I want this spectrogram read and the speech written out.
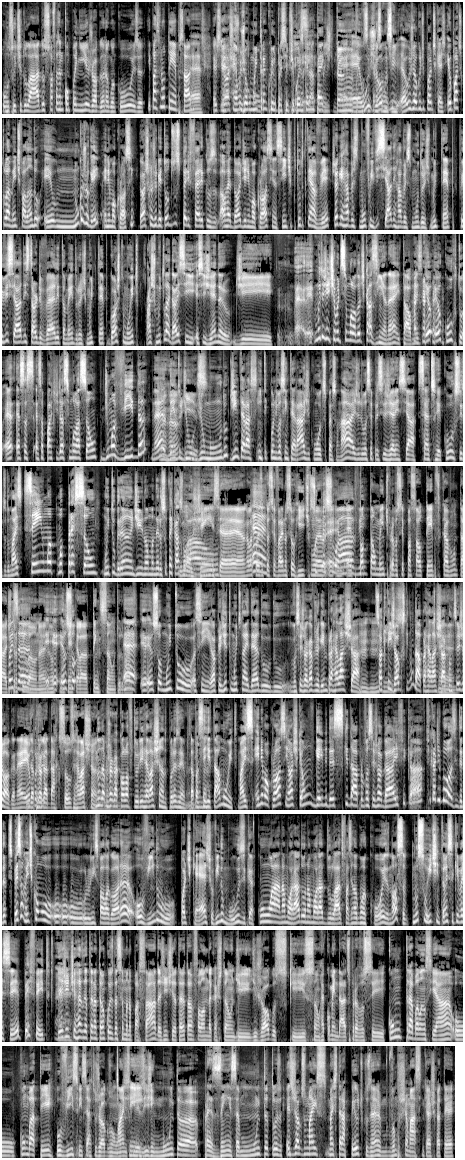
com o Switch do lado, só fazendo companhia, jogando alguma coisa, e passando o tempo, sabe? É. Eu, eu É, acho é um jogo muito bom. tranquilo pra esse tipo de coisa que ele não pede Exatamente. tanto. É, o jogo de, é o jogo de podcast. Eu, particularmente falando, eu nunca joguei Animal Crossing. Eu acho que eu joguei todos os periféricos ao redor de Animal Crossing, assim, tipo, tudo que tem a ver. Joguei Harvest Moon, fui viciado em Harvest Moon durante muito tempo. Fui viciado em Stardew Valley também durante muito tempo. Gosto muito. Acho muito legal esse, esse gênero de. é, é, muita gente chama de simulador de casinha, né? E tal. Mas eu, eu curto é- essa, essa parte da simulação de uma vida, né? Aham, dentro de um, isso. de um mundo, de intera inter- quando você interage com outros personagens, onde você precisa gerenciar certos recursos e tudo mais, sem uma, uma pressão muito grande, de uma maneira super casual. Uma urgência, é aquela É. coisa que você vai no seu ritmo, é, é- é- é totalmente pra você passar o tempo e ficar à vontade, Pois é. tranquilão, né? Não, Eu- não tem sou- aquela tensão e tudo mais. É, eu sou muito, assim, eu acredito muito na ideia do, do você jogar videogame pra relaxar. Só que tem Isso. jogos que não dá pra relaxar Uhum. É. quando você joga, né? Não eu, dá pra jogar exemplo, Dark Souls relaxando. Não dá pra né? jogar Call of Duty relaxando, por exemplo. Dá pra se irritar muito. Mas Animal Crossing, eu acho que é um game desses que dá pra você jogar e ficar, ficar de boas, entendeu? Especialmente como o, o, o Luiz fala agora, ouvindo podcast, ouvindo música, com a namorada ou o namorado do lado fazendo alguma coisa. Nossa, no Switch, então, isso aqui vai ser perfeito. E a gente resgatando até uma coisa da semana passada, a gente até estava falando da questão de, de jogos que são recomendados para você contrabalancear ou combater o vício em certos jogos online Sim. que exigem muita presença, muita coisa. Esses jogos mais, mais terapêuticos, né? Vamos chamar assim, que acho que até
